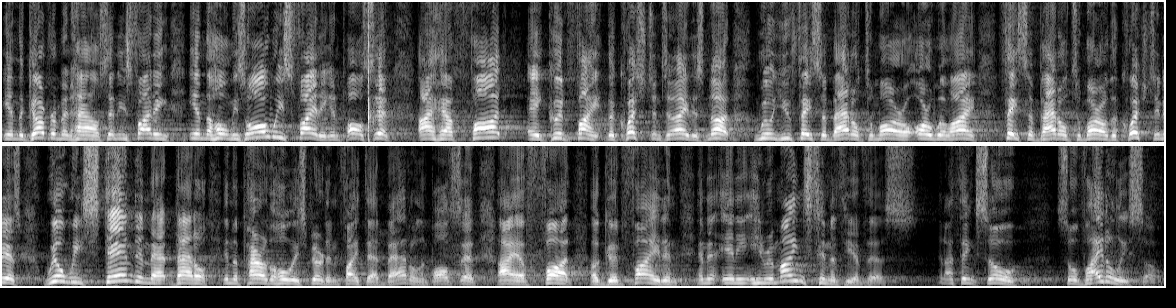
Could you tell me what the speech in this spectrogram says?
in the government house and he's fighting in the home. He's always fighting. And Paul said, I have fought a good fight. The question tonight is not, will you face a battle tomorrow or will I face a battle tomorrow? The question is, will we stand in that battle in the power of the Holy Spirit and fight that battle? And Paul said, I have fought a good fight. And, and, and he, he reminds Timothy of this. And I think so so vitally so.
